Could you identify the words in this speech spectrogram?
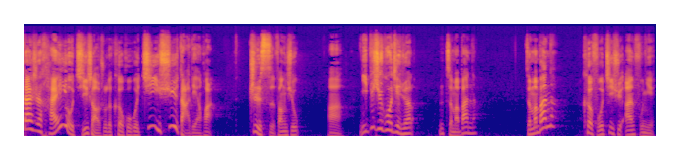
但是还有极少数的客户会继续打电话，至死方休，啊，你必须给我解决了，怎么办呢？怎么办呢？客服继续安抚你，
